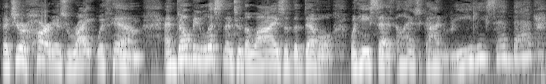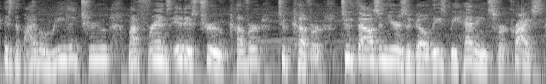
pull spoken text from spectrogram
that your heart is right with Him and don't be listening to the lies of the devil when he says, Oh, has God really said that? Is the Bible really true? My friends, it is true cover to cover. 2,000 years ago, these beheadings for Christ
